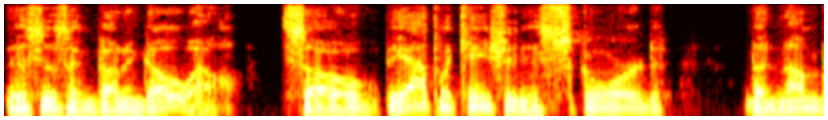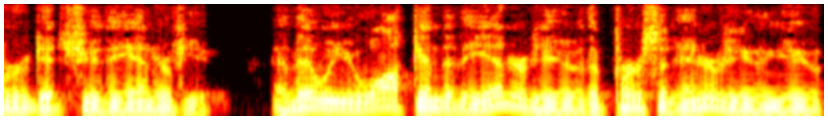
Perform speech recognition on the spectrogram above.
This isn't going to go well. So the application is scored. The number gets you the interview. And then when you walk into the interview, the person interviewing you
